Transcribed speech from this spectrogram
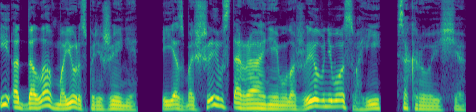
и отдала в мое распоряжение, и я с большим старанием уложил в него свои сокровища.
